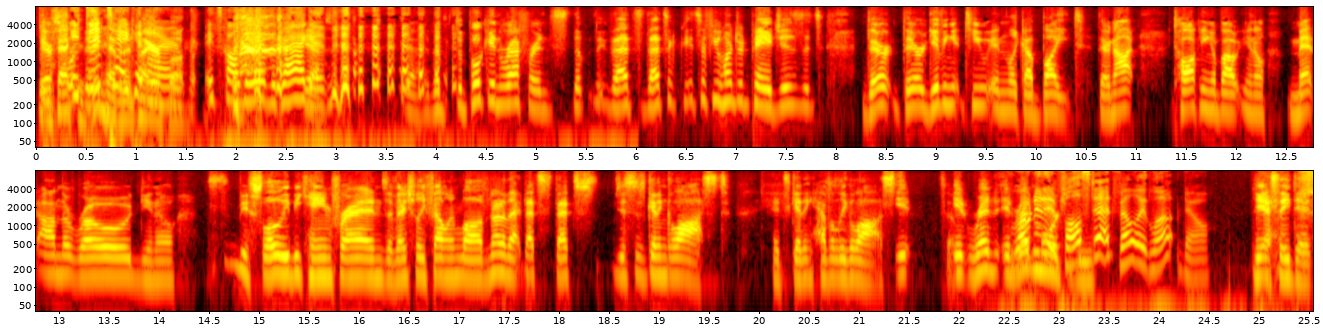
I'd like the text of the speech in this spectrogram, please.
they're fact, It it did did an take an entire hour. book. It's called Day of the Dragon. yeah, the, the book in reference the, that's that's a it's a few hundred pages it's they're they're giving it to you in like a bite they're not talking about you know met on the road you know s- we slowly became friends eventually fell in love. None of that. That's that's just is getting glossed. It's getting heavily glossed. It So- it read it Rhonin read more and Falstad fell in love. No, yes they did.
